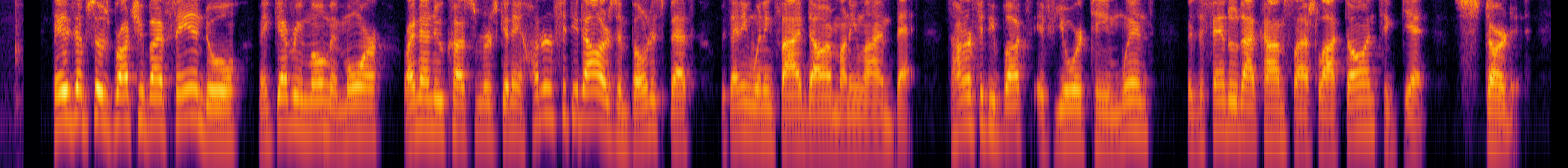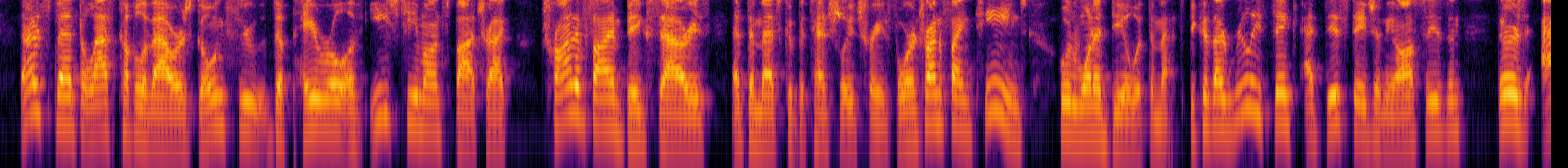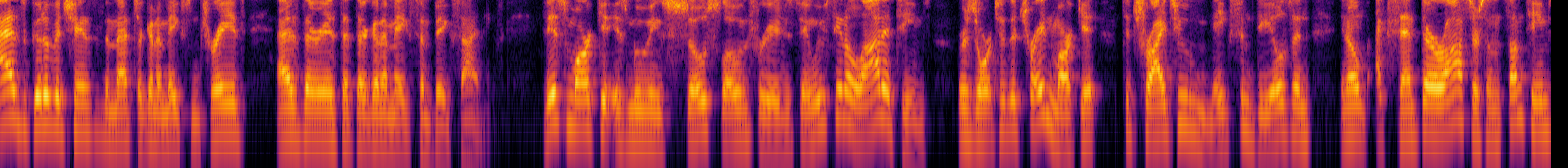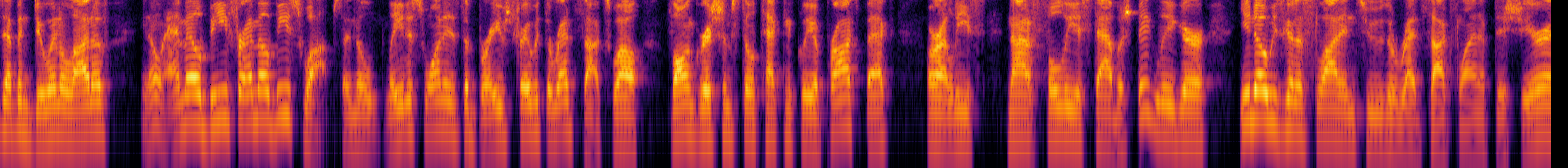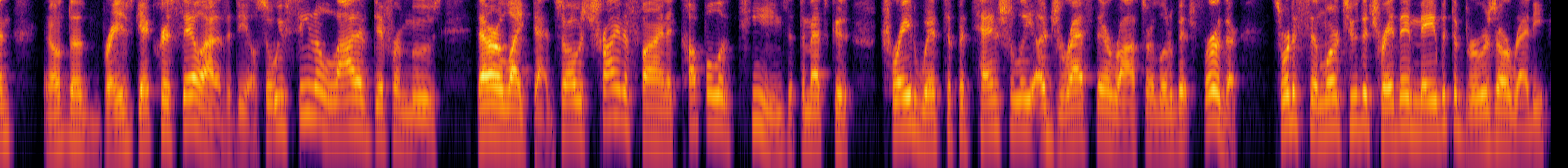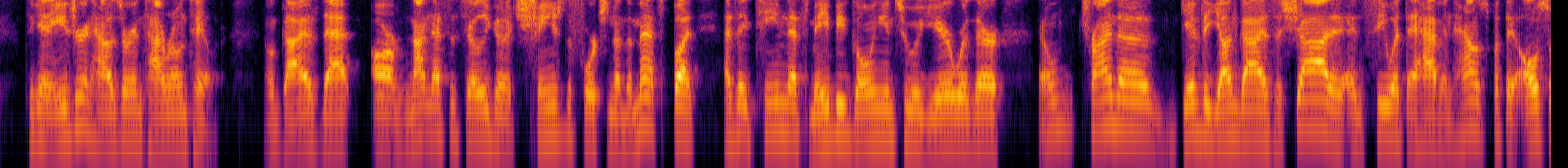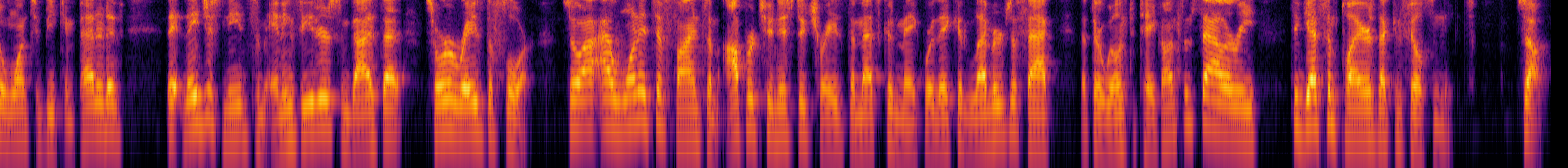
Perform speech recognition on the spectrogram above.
Today's episode is brought to you by FanDuel. Make every moment more. Right now, new customers get $150 in bonus bets with any winning $5 money line bet. It's 150 bucks if your team wins. Visit fanduel.com slash locked on to get started. Now, I've spent the last couple of hours going through the payroll of each team on Spotrac, trying to find big salaries that the Mets could potentially trade for and trying to find teams who would want to deal with the Mets. Because I really think at this stage in the offseason, there is as good of a chance that the Mets are going to make some trades as there is that they're going to make some big signings. This market is moving so slow in free agency, and we've seen a lot of teams resort to the trade market to try to make some deals and you know accent their rosters. And some teams have been doing a lot of you know MLB for MLB swaps. And the latest one is the Braves trade with the Red Sox. While Vaughn Grissom's still technically a prospect, or at least not a fully established big leaguer, you know he's going to slot into the Red Sox lineup this year. And you know the Braves get Chris Sale out of the deal. So we've seen a lot of different moves that are like that. And so I was trying to find a couple of teams that the Mets could trade with to potentially address their roster a little bit further. Sort of similar to the trade they made with the Brewers already to get Adrian Houser and Tyrone Taylor. You know, guys that are not necessarily going to change the fortune of the Mets, but as a team that's maybe going into a year where they're you know, trying to give the young guys a shot and, and see what they have in house, but they also want to be competitive they, they just need some innings eaters, some guys that sort of raise the floor. So I, I wanted to find some opportunistic trades the Mets could make where they could leverage the fact that they're willing to take on some salary to get some players that can fill some needs. So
